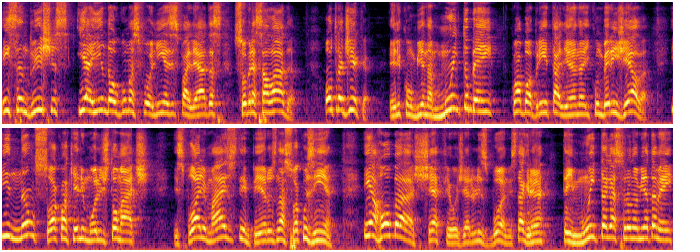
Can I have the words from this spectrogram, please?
em sanduíches e ainda algumas folhinhas espalhadas sobre a salada. Outra dica: ele combina muito bem com abobrinha italiana e com berinjela, e não só com aquele molho de tomate. Explore mais os temperos na sua cozinha. Em arroba chefe Rogério Lisboa no Instagram, tem muita gastronomia também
